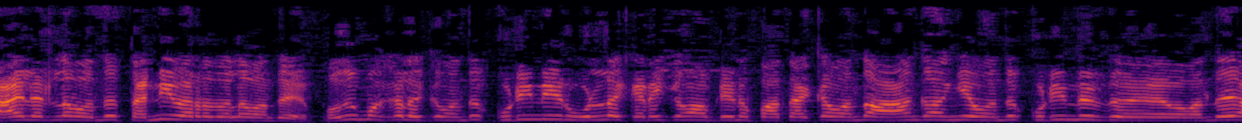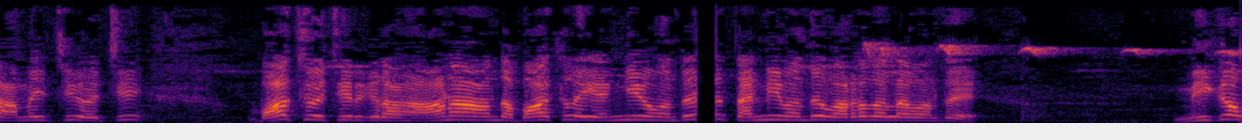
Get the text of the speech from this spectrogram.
டாய்லெட்ல வந்து தண்ணி வர்றதுல வந்து பொதுமக்களுக்கு வந்து குடிநீர் உள்ள கிடைக்கும் அப்படின்னு பார்த்தாக்கா வந்து ஆங்காங்கே வந்து குடிநீர் வந்து அமைச்சு வச்சு பாக்ஸ் வச்சிருக்கிறாங்க. ஆனா அந்த பாக்ஸ்ல எங்கேயும் வந்து தண்ணி வந்து வர்றதில்ல வந்து. மிக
